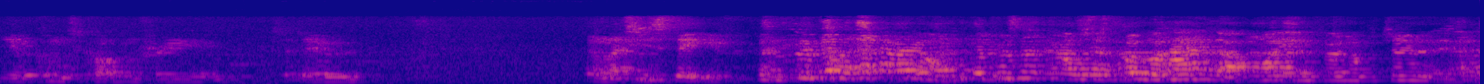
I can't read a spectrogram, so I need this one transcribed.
You'll come to Coventry to do, unless you're Steve. Carry on. The presenter I was just has putting my hand up, waiting for an opportunity.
